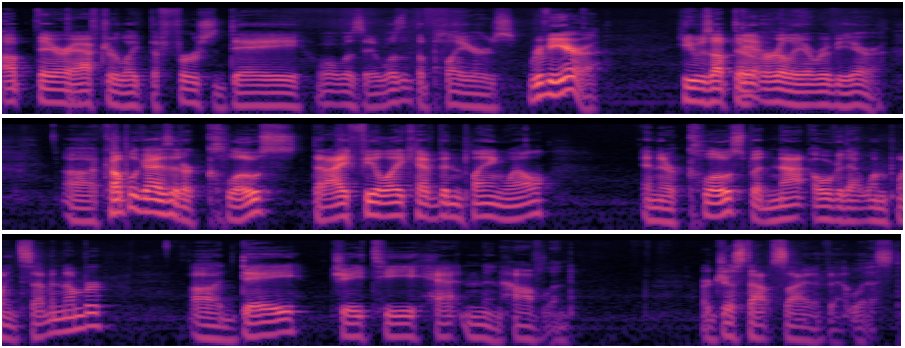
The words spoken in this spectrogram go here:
up there after like the first day. What was it? Wasn't the players Riviera? He was up there Yeah. early at Riviera. Uh, a couple guys that are close that I feel like have been playing well, and they're close but not over that 1.7 number. Uh, Day, JT, Hatton, and Hovland are just outside of that list.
